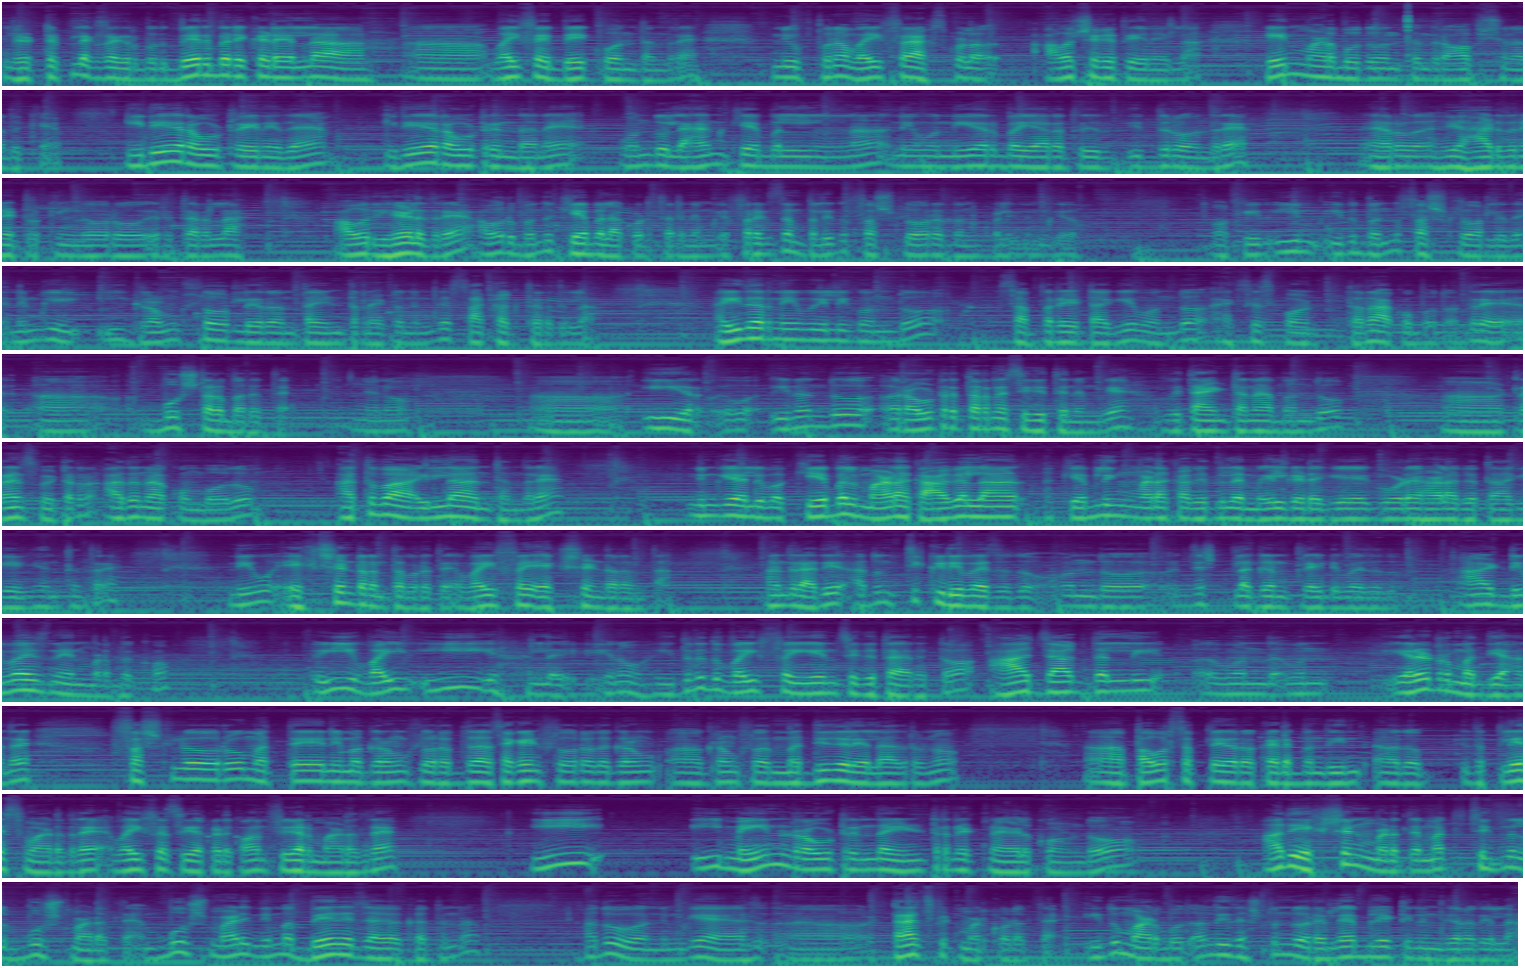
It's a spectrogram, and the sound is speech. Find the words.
ಇಲ್ಲ ಟ್ರಿಪ್ಲೆಕ್ಸ್ ಆಗಿರ್ಬೋದು, ಬೇರೆ ಬೇರೆ ಕಡೆ ಎಲ್ಲ ವೈಫೈ ಬೇಕು ಅಂತಂದರೆ ನೀವು ಪುನಃ ವೈಫೈ ಹಾಕ್ಸ್ಕೊಳ್ಳೋ ಅವಶ್ಯಕತೆ ಏನಿಲ್ಲ. ಏನು ಮಾಡ್ಬೋದು ಅಂತಂದರೆ ಆಪ್ಷನ್ ಅದಕ್ಕೆ. ಇದೇ ರೌಟ್ರ್ ಏನಿದೆ, ಇದೇ ರೌಟ್ರಿಂದನೇ ಒಂದು ಲ್ಯಾನ್ ಕೇಬಲ್ನ ನೀವು ನಿಯರ್ ಬೈ ಯಾರ ಹತ್ರ ಇದ್- ಇದ್ರು ಅಂದರೆ, ಯಾರು ಈ ಹಾರ್ಡ್ವೇರ್ ನೆಟ್ವರ್ಕಿಂಗ್ ಅವರು ಇರ್ತಾರಲ್ಲ, ಅವ್ರು ಹೇಳಿದ್ರೆ ಅವರು ಬಂದು ಕೇಬಲ್ ಹಾಕೊಡ್ತಾರೆ ನಿಮಗೆ. ಫಾರ್ ಎಕ್ಸಾಂಪಲ್ ಇದು ಫಸ್ಟ್ ಫ್ಲೋರ್ ಅಂತ ಅಂದ್ಕೊಳ್ಳಿ ನಿಮಗೆ. ಓಕೆ, ಈ ಇದು ಬಂದು ಫಸ್ಟ್ ಫ್ಲೋರ್ಲಿದೆ ನಿಮಗೆ ಈ ಗ್ರೌಂಡ್ ಫ್ಲೋರ್ಲಿರೋಂಥ ಇಂಟರ್ನೆಟ್ ನಿಮಗೆ ಸಾಕಾಗ್ತಾ ಇರೋದಿಲ್ಲ. ಐದರ್ ನೀವು ಇಲ್ಲಿಗೊಂದು ಸಪರೇಟಾಗಿ ಒಂದು ಆಕ್ಸೆಸ್ ಪಾಯಿಂಟ್ ಥರ ಹಾಕೋಬೋದು. ಅಂದರೆ ಬೂಸ್ಟರ್ ಬರುತ್ತೆ. ಏನೋ ಈ ಇನ್ನೊಂದು ರೌಟರ್ ಥರನೇ ಸಿಗುತ್ತೆ ನಿಮಗೆ. ವಿತ್ ಆ್ಯಂಟನ ಬಂದು ಟ್ರಾನ್ಸ್ಮಿಟರ್ ಅದನ್ನು ಹಾಕೊಬೋದು. ಅಥವಾ ಇಲ್ಲ ಅಂತಂದರೆ ನಿಮಗೆ ಅಲ್ಲಿ ಕೇಬಲ್ ಮಾಡೋಕ್ಕಾಗಲ್ಲ, ಕೇಬಲಿಂಗ್ ಮಾಡೋಕ್ಕಾಗೋದಿಲ್ಲ, ಮೇಲ್ಗಡೆಗೆ ಗೋಡೆ ಹಾಳಾಗುತ್ತೆ ಹಾಗೆ ಹೀಗೆ ಅಂತಂದರೆ ನೀವು ಎಕ್ಸ್ಟೆಂಡರ್ ಅಂತ ಬರುತ್ತೆ ವೈಫೈ ಎಕ್ಸ್ಟೆಂಡರ್ ಅಂತ. ಅಂದರೆ ಅದೇ ಅದೊಂದು ಚಿಕ್ಕ ಡಿವೈಸ್ ಅದು, ಒಂದು just plug and play device ಅದು. ಆ ಡಿವೈಸ್ನ ಏನು ಮಾಡಬೇಕು? ಈ ವೈ ಈ ಏನೋ ಇದ್ರದ್ದು ವೈಫೈ ಏನು ಸಿಗುತ್ತಾ ಇರುತ್ತೋ ಆ ಜಾಗದಲ್ಲಿ ಒಂದು ಒಂದು ಎರಡರ ಮಧ್ಯ, ಅಂದರೆ ಫಸ್ಟ್ ಫ್ಲೋರು ಮತ್ತು ನಿಮ್ಮ ಗ್ರೌಂಡ್ ಫ್ಲೋರ್ ಅದ ಸೆಕೆಂಡ್ ಫ್ಲೋರ್ ಅದ ಗ್ರೌಂಡ್ ಗ್ರೌಂಡ್ ಫ್ಲೋರ್ ಮಧ್ಯದಲ್ಲಿ ಎಲ್ಲಾದ್ರೂ ಪವರ್ ಸಪ್ಲೈ ಇರೋ ಕಡೆ ಬಂದು ಅದು ಇದು ಪ್ಲೇಸ್ ಮಾಡಿದ್ರೆ ವೈಫೈ ಸಿಗೋ ಕಡೆ ಕಾನ್ಫಿಗರ್ ಮಾಡಿದ್ರೆ ಈ ಈ ಮೈನ್ ರೌಟ್ರಿಂದ ಇಂಟರ್ನೆಟ್ನ ಹೇಳ್ಕೊಂಡು ಅದು ಎಕ್ಸ್ಟೆಂಡ್ ಮಾಡುತ್ತೆ, ಮತ್ತು ಸಿಗ್ನಲ್ ಬೂಸ್ಟ್ ಮಾಡುತ್ತೆ. ಬೂಸ್ಟ್ ಮಾಡಿ ನಿಮ್ಮ ಬೇರೆ ಜಾಗಕ್ಕೆ ಅದನ್ನು ಅದು ನಿಮಗೆ ಟ್ರಾನ್ಸ್ಮಿಟ್ ಮಾಡಿಕೊಡುತ್ತೆ. ಇದು ಮಾಡ್ಬೋದು. ಅಂದರೆ ಇದಷ್ಟೊಂದು ರಿಲಯಬಿಲಿಟಿ ನಿಮ್ಗೆ ಇರೋದಿಲ್ಲ.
